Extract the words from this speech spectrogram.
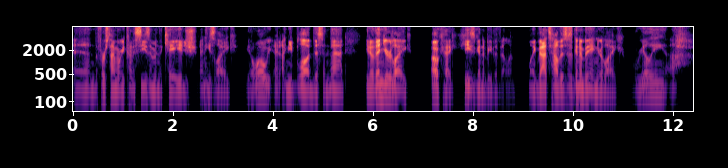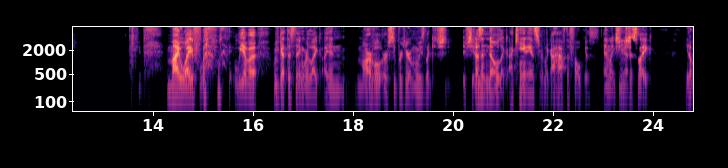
and the first time where he kind of sees him in the cage, and he's like, you know, oh, I need blood, this and that. You know, then you're like, okay, he's gonna be the villain. Like that's how this is gonna be, and you're like, really? Ugh my wife we have a we've got this thing where like in marvel or superhero movies like she, if she doesn't know like i can't answer like i have to focus. And like she's yeah. just like you know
